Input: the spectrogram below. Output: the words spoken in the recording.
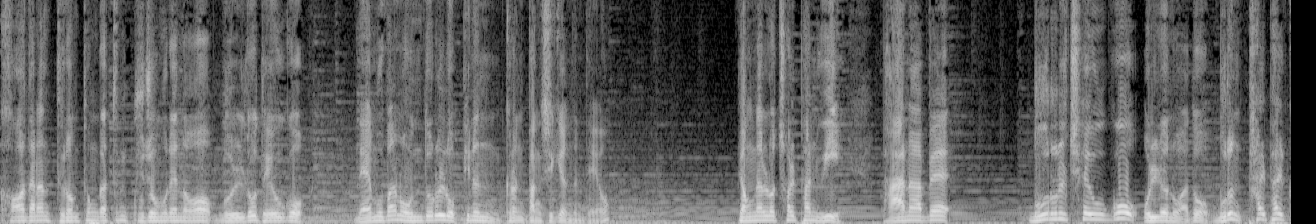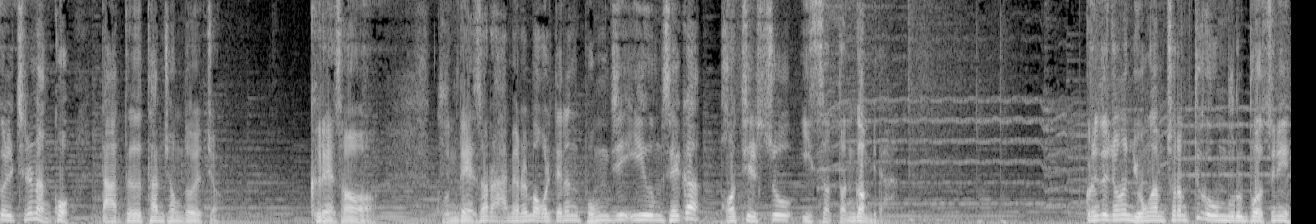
커다란 드럼통 같은 구조물에 넣어 물도 데우고 내무반 온도를 높이는 그런 방식이었는데요. 벽난로 철판 위 반압에 물을 채우고 올려놓아도 물은 팔팔 끓지는 않고 따뜻한 정도였죠. 그래서 군대에서 라면을 먹을 때는 봉지 이 음새가 버틸 수 있었던 겁니다. 그런데 저는 용암처럼 뜨거운 물을 부었으니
